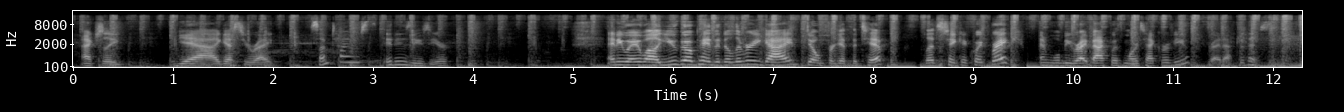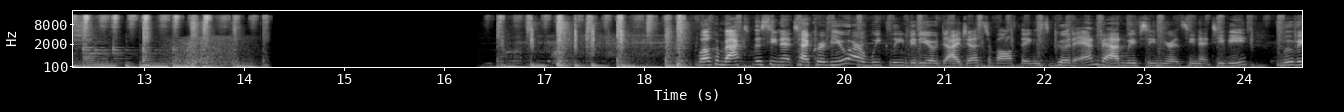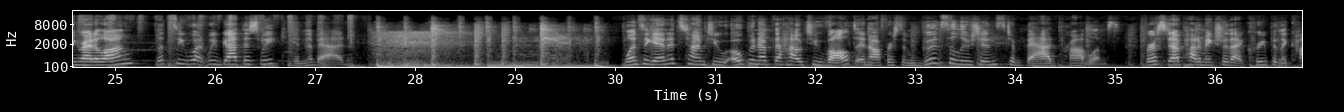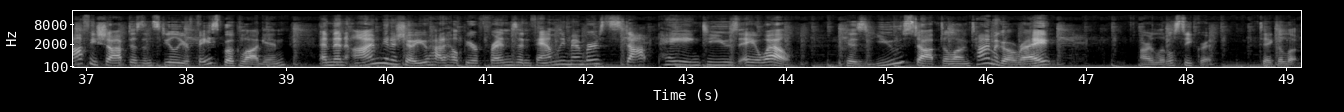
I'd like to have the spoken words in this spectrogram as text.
Actually, yeah, I guess you're right. Sometimes it is easier. Anyway, while you go pay the delivery guy, don't forget the tip. Let's take a quick break, and we'll be right back with more tech review right after this. Welcome back to the CNET Tech Review, our weekly video digest of all things good and bad we've seen here at CNET TV. Moving right along, let's see what we've got this week in the bad. Once again, it's time to open up the how to vault and offer some good solutions to bad problems. First up, how to make sure that creep in the coffee shop doesn't steal your Facebook login. And then I'm going to show you how to help your friends and family members stop paying to use AOL. Because you stopped a long time ago, right? Our little secret. Take a look.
